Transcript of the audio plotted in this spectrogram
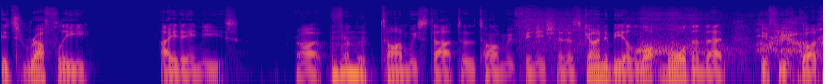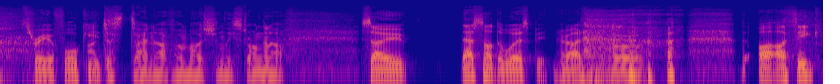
it's roughly eighteen years, right, from the time we start to the time we finish, and it's going to be a lot more than that if you've got three or four kids. I just don't know if I'm emotionally strong enough So that's not the worst bit, right? I I think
